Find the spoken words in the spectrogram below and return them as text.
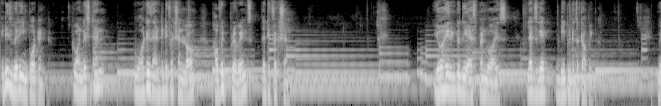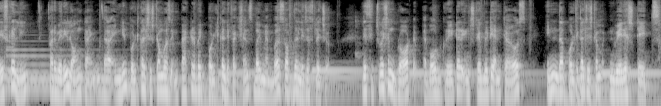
It is very important to understand what is anti defection law, how it prevents the defection. You're hearing to the aspirant voice. Let's get deep into the topic. Basically, for a very long time, the Indian political system was impacted by political defections by members of the legislature this situation brought about greater instability and chaos in the political system in various states.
